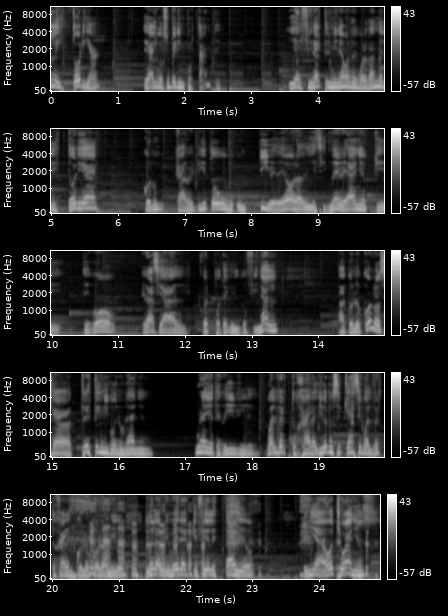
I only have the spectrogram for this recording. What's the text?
la historia es algo súper importante. Y al final terminamos resguardando la historia con un cabrito, un, un pibe de ahora de 19 años que llegó gracias al cuerpo técnico final a Colo Colo, o sea, tres técnicos en un año. Un año terrible. Gualberto Jara, yo no sé qué hace Gualberto Jara en Colo Colo, amigo. Yo la primera vez que fui al estadio tenía 8 años,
